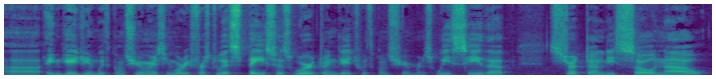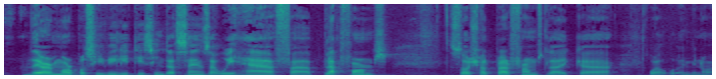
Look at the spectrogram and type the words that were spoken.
uh, uh, engaging with consumers in what refers to a space as where to engage with consumers. We see that certainly so now there are more possibilities in the sense that we have uh, platforms, social platforms like, uh, well, you know,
